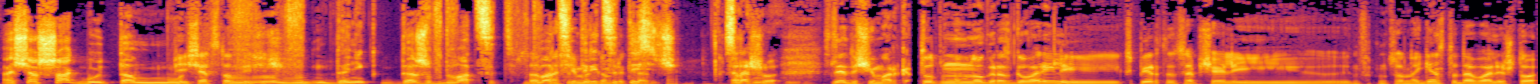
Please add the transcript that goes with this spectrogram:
а сейчас шаг будет там 50-100 тысяч. В, в, да не, даже в 20, в 20-30 тысяч. Хорошо. Следующий, Марк. Тут мы много раз говорили, и эксперты сообщали, и информационное агентство давали, что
